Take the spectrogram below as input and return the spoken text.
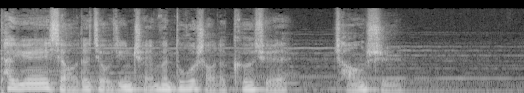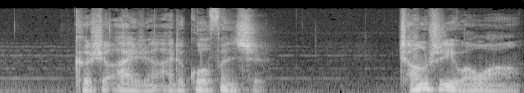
他远远晓得酒精成分多少的科学常识。可是爱人爱的过分时，常识也往往。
